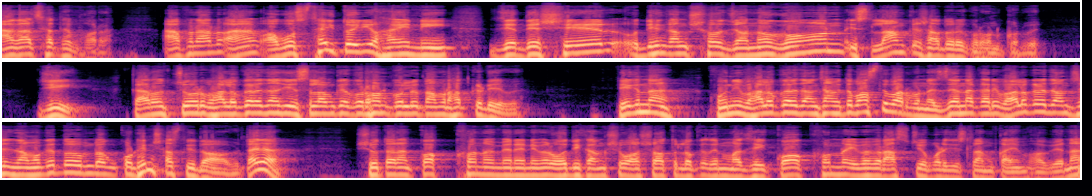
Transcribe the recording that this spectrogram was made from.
আগাছাতে ভরা। আপনার অবস্থাই তৈরি হয়নি যে দেশের অধিকাংশ জনগণ ইসলামকে সাদরে গ্রহণ করবে। জি। কারণ চোর ভালো করে জানছে ইসলামকে গ্রহণ করলে তো আমার হাত কেটে যাবে। ঠিক না? খুনি ভালো করে জানছে, আমি তো বাঁচতে পারব না। জেনাকারী ভালো করে জানছে আমাকে তো কঠিন শাস্তি দেওয়া হবে, তাই না? সুতরাং কখনো মেনে নেবেন অধিকাংশ অসৎ লোকেদের মাঝে কখনো এভাবে রাষ্ট্রীয় পর্যায়ে ইসলাম কায়েম হবে না।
